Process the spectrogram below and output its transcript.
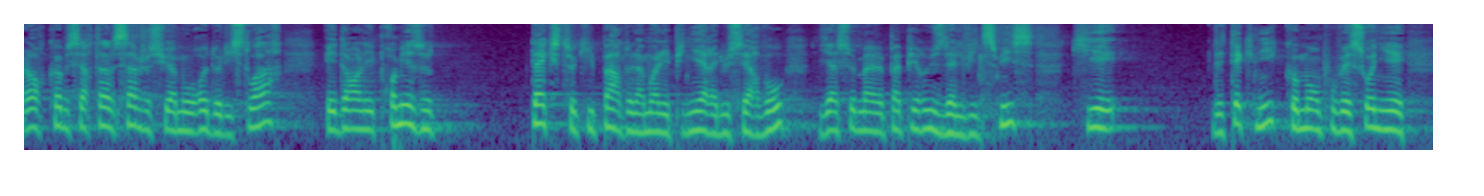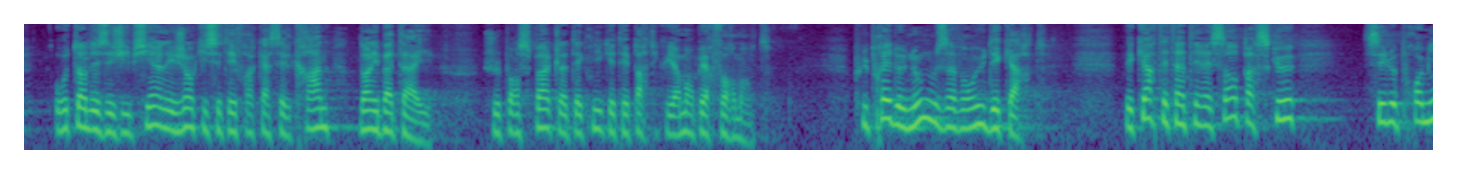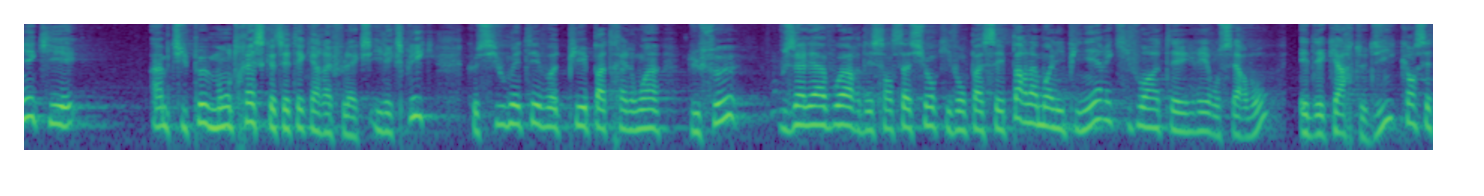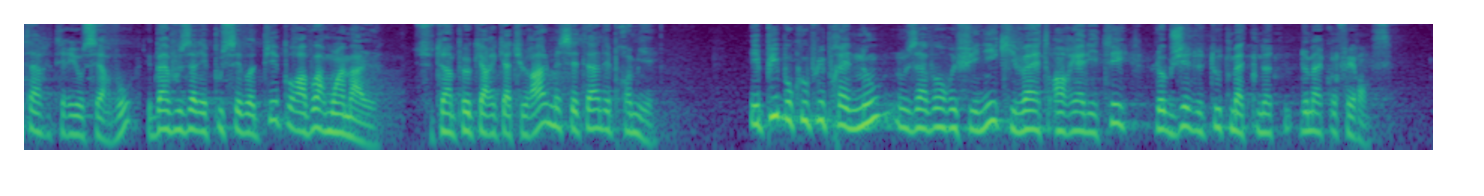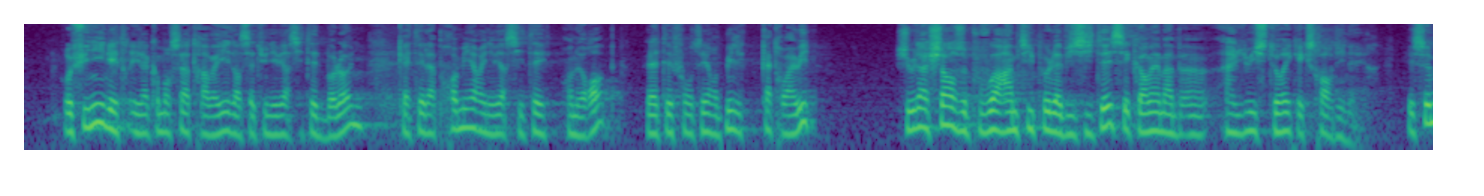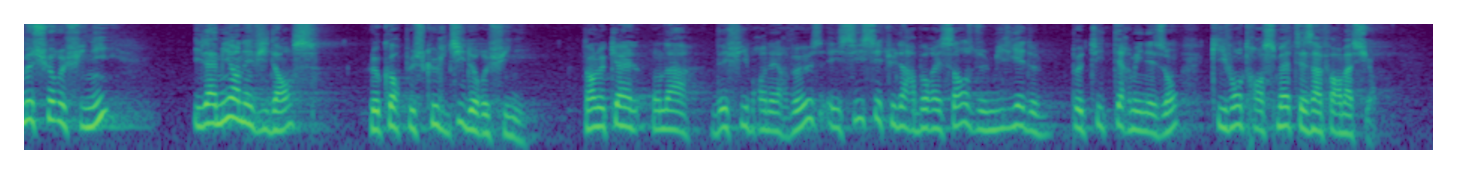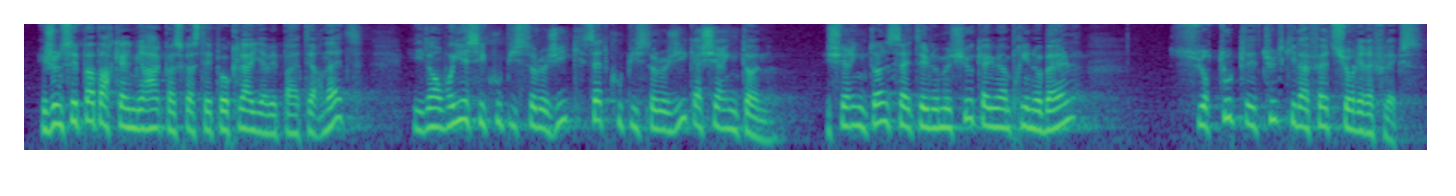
Alors, comme certains le savent, je suis amoureux de l'histoire, et dans les premiers textes qui parlent de la moelle épinière et du cerveau, il y a ce papyrus d'Elvin Smith qui est les techniques, comment on pouvait soigner au temps des Égyptiens les gens qui s'étaient fracassés le crâne dans les batailles. Je ne pense pas que la technique était particulièrement performante. Plus près de nous, nous avons eu Descartes. Descartes est intéressant parce que c'est le premier qui est un petit peu montré ce que c'était qu'un réflexe. Il explique que si vous mettez votre pied pas très loin du feu, vous allez avoir des sensations qui vont passer par la moelle épinière et qui vont atterrir au cerveau. Et Descartes dit, quand c'est atterri au cerveau, eh ben vous allez pousser votre pied pour avoir moins mal. C'est un peu caricatural, mais c'est un des premiers. Et puis, beaucoup plus près de nous, nous avons Ruffini, qui va être en réalité l'objet de toute ma conférence. Ruffini, il, a commencé à travailler dans cette université de Bologne, qui a été la première université en Europe. Elle a été fondée en 1088. J'ai eu la chance de pouvoir un petit peu la visiter. C'est quand même un, lieu historique extraordinaire. Et ce monsieur Ruffini, il a mis en évidence le corpuscule dit de Ruffini, dans lequel on a des fibres nerveuses. Et ici, c'est une arborescence de milliers de petites terminaisons qui vont transmettre ces informations. Et je ne sais pas par quel miracle, parce qu'à cette époque-là, il n'y avait pas Internet, il a envoyé ses coupes histologiques, sept coupes histologiques à Sherrington. Et Sherrington, ça a été le monsieur qui a eu un prix Nobel sur toute l'étude qu'il a faite sur les réflexes.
